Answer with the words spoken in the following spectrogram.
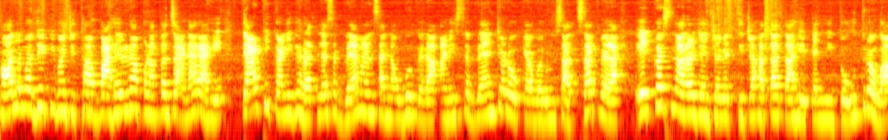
हॉलमध्ये किंवा जिथं बाहेरनं आपण आता जाणार आहे त्या ठिकाणी घरातल्या सगळ्या माणसांना उभं करा आणि सगळ्यांच्या डोक्यावरून सात सात वेळा एकच नारळ ज्यांच्या व्यक्तीच्या हातात आहे त्यांनी तो उतरवा.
